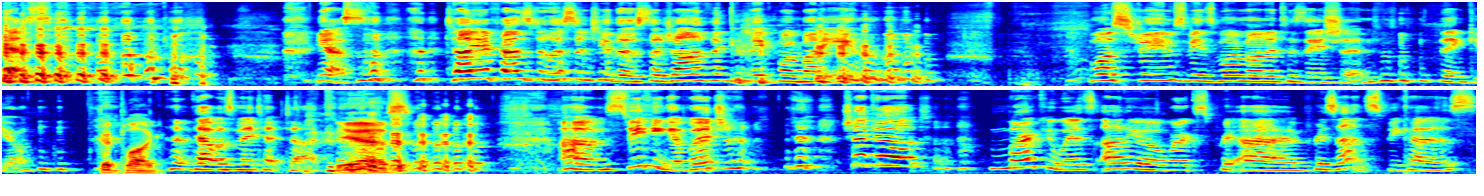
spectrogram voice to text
yes. yes. Tell your friends to listen to this so Jonathan can make more money. more streams means more monetization. Thank you. Good plug. That was my TED talk. Yes. Um, speaking of which, check out Markiewitz Audio Works pre- uh, presents because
